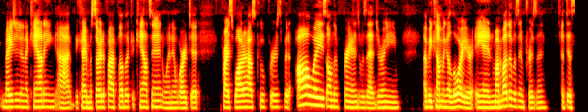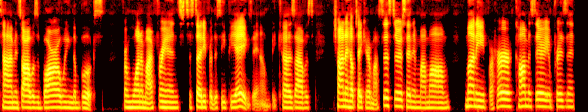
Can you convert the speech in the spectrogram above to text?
majored in accounting. I became a certified public accountant, went and worked at Price Waterhouse Coopers, but always on the fringe was that dream of becoming a lawyer. And my mother was in prison at this time. And so I was borrowing the books from one of my friends to study for the CPA exam because I was trying to help take care of my sister, sending my mom money for her commissary in prison.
